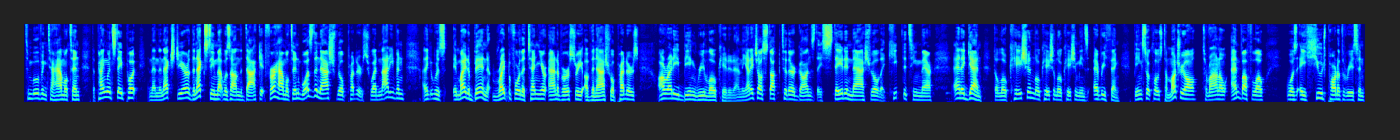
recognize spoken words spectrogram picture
to moving to Hamilton. The Penguins stay put, and then the next year, the next team that was on the docket for Hamilton was the Nashville Predators, who had not even, I think it was, it might have been right before the 10 year anniversary of the Nashville Predators already being relocated. And the NHL stuck to their guns. They stayed in Nashville. They keep the team there. And again, the location, location, location means everything. Being so close to Montreal, Toronto, and Buffalo was a huge part of the reason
